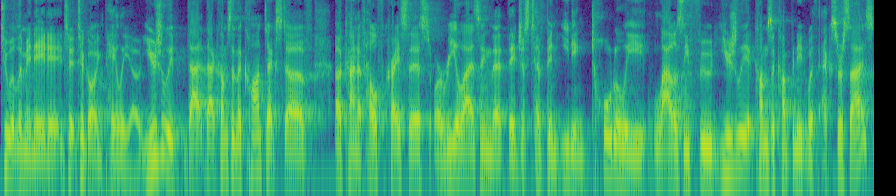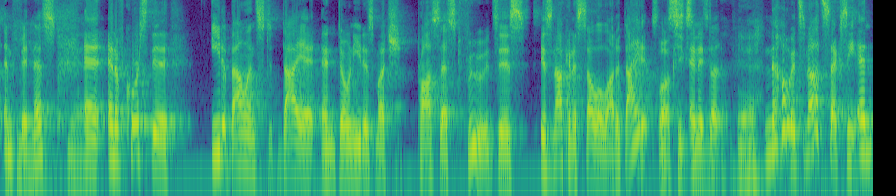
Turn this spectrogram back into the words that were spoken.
to eliminate it to, to, going paleo. Usually that, that comes in the context of a kind of health crisis or realizing that they just have been eating totally lousy food. Usually it comes accompanied with exercise and fitness. Mm, yeah. and, and of course the eat a balanced diet and don't eat as much processed foods is is not going to sell a lot of diet it's books. sexy, and it does yeah. no it's not sexy. And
